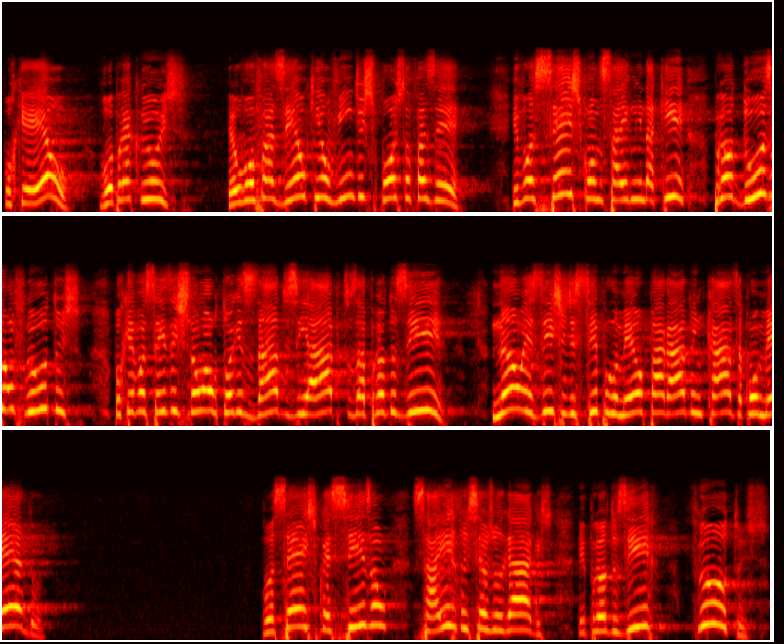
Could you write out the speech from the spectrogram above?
porque eu vou para a cruz. Eu vou fazer o que eu vim disposto a fazer. E vocês, quando saírem daqui, produzam frutos, porque vocês estão autorizados e aptos a produzir. Não existe discípulo meu parado em casa com medo. Vocês precisam sair dos seus lugares e produzir frutos.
